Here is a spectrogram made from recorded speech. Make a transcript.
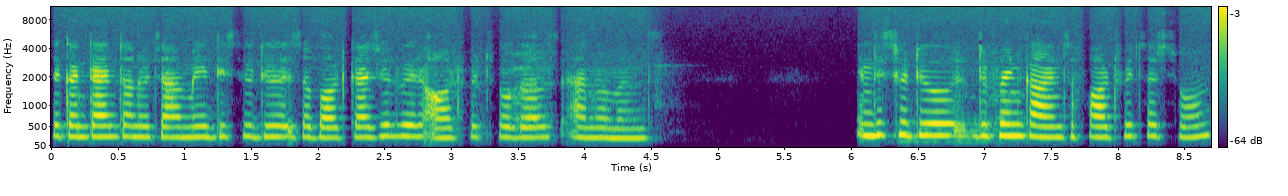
the content on which I made this video is about casual wear outfits for girls and women. In this video, different kinds of outfits are shown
